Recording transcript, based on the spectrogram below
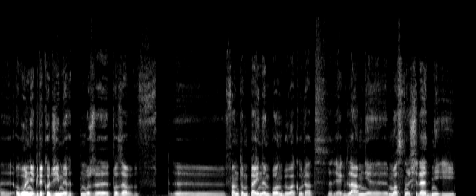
Y, Ogólnie gry Kojimy, może poza y, Phantom Painem, bo on był akurat jak dla mnie mocno średni i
